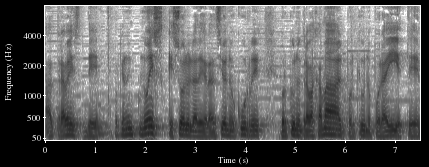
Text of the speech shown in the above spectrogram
a través de, porque no, es que solo la degradación ocurre porque uno trabaja mal, porque uno por ahí este,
